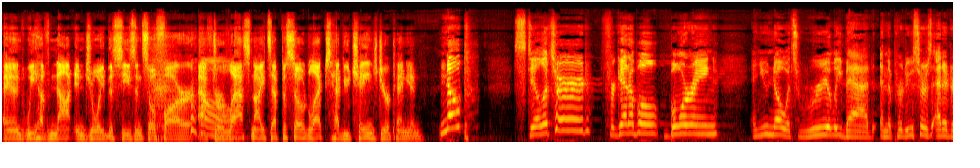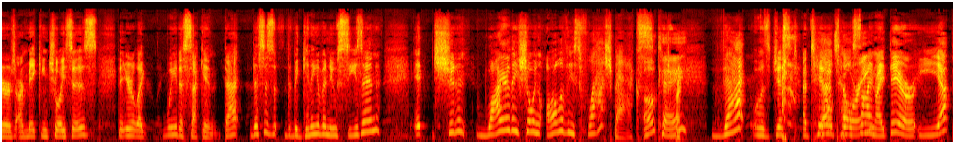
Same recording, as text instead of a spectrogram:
and we have not enjoyed the season so far. After last night's episode, Lex, have you changed your opinion? Nope. Still a turd. Forgettable. Boring. And you know it's really bad. And the producers, editors are making choices that you're like, wait a second. That this is the beginning of a new season. It shouldn't. Why are they showing all of these flashbacks? Okay. That was just a telltale sign right there. Yep.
